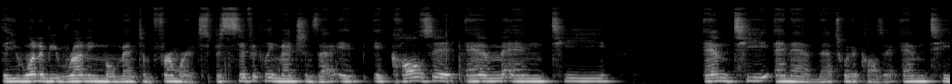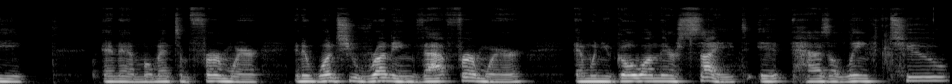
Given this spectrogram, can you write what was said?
that you want to be running momentum firmware. It specifically mentions that. It, it calls it MNT, MTNM. That's what it calls it, MTNM, momentum firmware. And it wants you running that firmware. And when you go on their site, it has a link to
